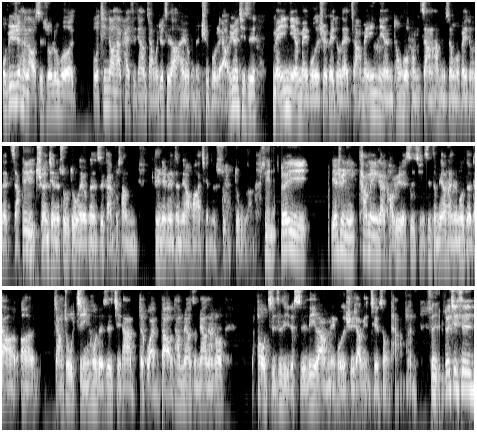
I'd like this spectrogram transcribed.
我必须很老实说，如果我听到他开始这样讲，我就知道他有可能去不了，因为其实每一年美国的学费都在涨，每一年通货膨胀，他们的生活费都在涨，嗯、你存钱的速度很有可能是赶不上你去那边真的要花钱的速度啦。是，所以也许你他们应该考虑的事情是怎么样才能够得到呃奖助金或者是其他的管道，他们要怎么样能够厚植自己的实力，让美国的学校可以接受他们。所以，所以其实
